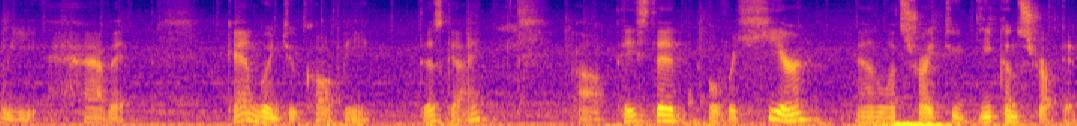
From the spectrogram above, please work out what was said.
we have it. Okay, I'm going to copy this guy, uh, paste it over here, and let's try to deconstruct it.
